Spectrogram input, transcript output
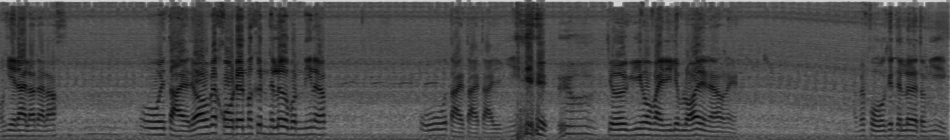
โอเคได้แล้วได้แล้ว โอ้ยตาย เดี๋ยวแม่โคเดินมาขึ้นเทเลอร์บนนี้เลยครับ โอ้ตายตายตายอย่างนี้ เจออย่างนี้เข้าไปนี่เรียบร้อยเลยนะเนี่ยแม่โคมาขึ้นเทเลอร์ตรงนี้อีก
